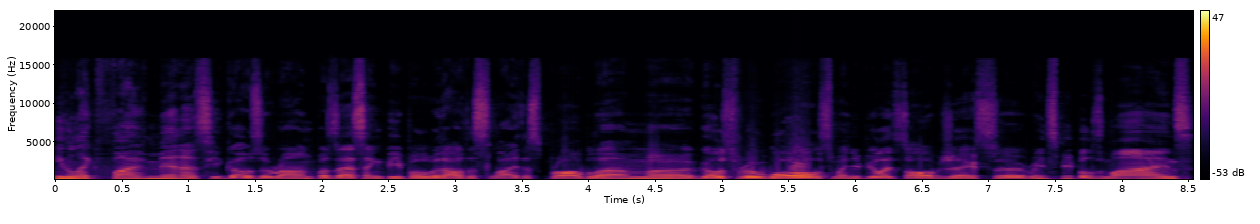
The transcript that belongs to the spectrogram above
In like 5 minutes he goes around possessing people without the slightest problem, uh, goes through walls, manipulates objects, uh, reads people's minds.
